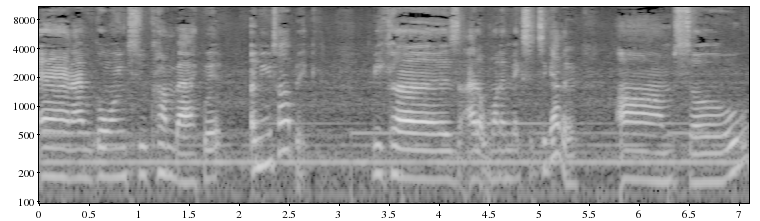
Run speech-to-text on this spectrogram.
and I'm going to come back with a new topic because I don't want to mix it together. Um. So,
